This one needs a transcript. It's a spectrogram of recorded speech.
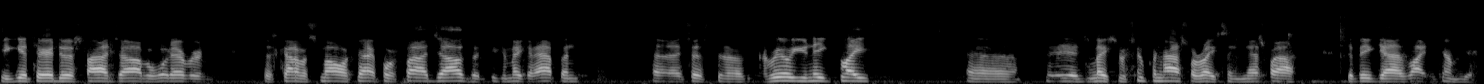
you get there, do a slide job or whatever. And it's kind of a small track for slide jobs, but you can make it happen. Uh, it's just a, real unique place. Uh, it makes it super nice for racing. And that's why the big guys like to come here.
